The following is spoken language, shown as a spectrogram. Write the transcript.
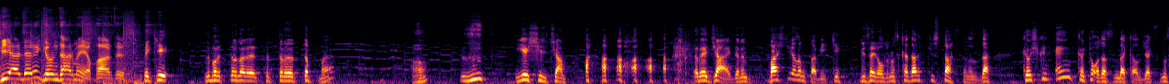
bir yerlere gönderme yapardı. Peki zıbırttıları tıttırı tıp mı? Ha? Zıt Yeşilçam. Rica ederim. Başlayalım tabii ki. Güzel olduğunuz kadar küstahsınız da. Köşkün en kötü odasında kalacaksınız.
